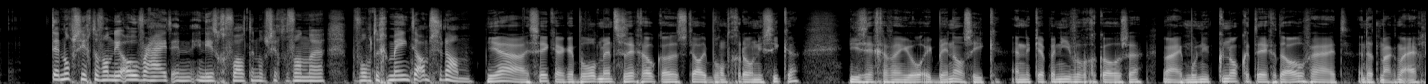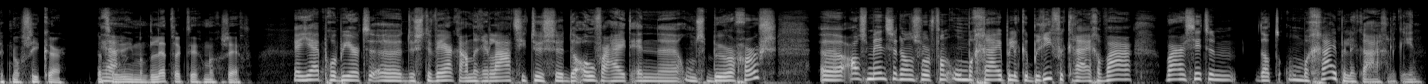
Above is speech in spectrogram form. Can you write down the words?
ten opzichte van die overheid. En in dit geval ten opzichte van uh, bijvoorbeeld de gemeente Amsterdam. Ja, zeker. Ik heb bijvoorbeeld mensen zeggen ook, stel je bijvoorbeeld chronisch zieken. Die zeggen van joh, ik ben al ziek en ik heb er niet voor gekozen. Maar ik moet nu knokken tegen de overheid. En dat maakt me eigenlijk nog zieker. Dat ja. heeft iemand letterlijk tegen me gezegd. Ja, jij probeert uh, dus te werken aan de relatie tussen de overheid en uh, ons burgers. Uh, als mensen dan een soort van onbegrijpelijke brieven krijgen, waar, waar zit hem dat onbegrijpelijke eigenlijk in?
